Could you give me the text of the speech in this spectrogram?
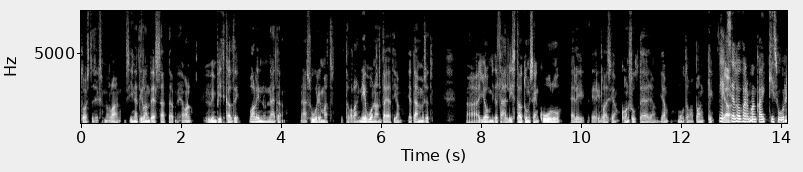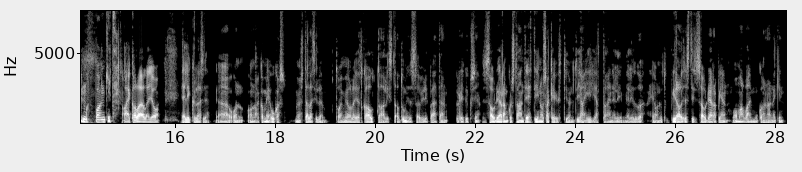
toistaiseksi me ollaan siinä tilanteessa, että he on hyvin pitkälti valinnut näitä nämä suurimmat tavallaan neuvonantajat ja, ja tämmöiset jo, mitä tähän listautumiseen kuuluu, eli erilaisia konsultteja ja, ja muutama pankki. Ja, ja siellä on varmaan kaikki suurimmat pankit. Aika lailla joo. Eli kyllä se on, on aika mehukas myös tällaisille toimijoille, jotka auttaa listautumisessa ylipäätään yrityksiä. Saudi-Aramkostahan tehtiin osakeyhtiö nyt ihan hiljattain, eli, eli tota, he on nyt virallisesti Saudi-Arabian oman lain mukaan ainakin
